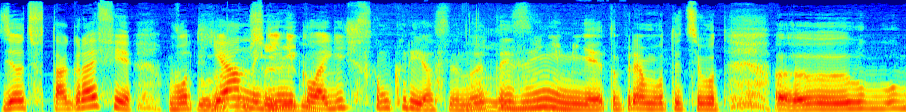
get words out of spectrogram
сделать фотографии, вот Ну да, я там на всё видно. гинекологическом кресле. Но Да, это, да, извини меня, это прям вот эти вот э,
